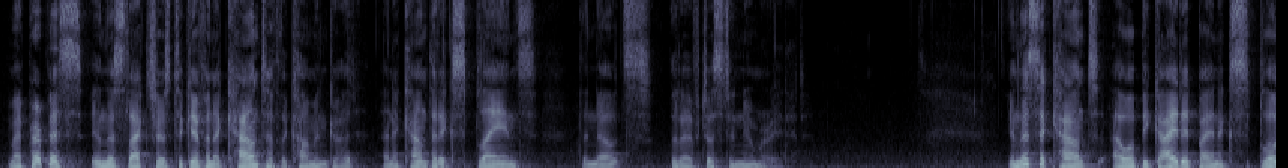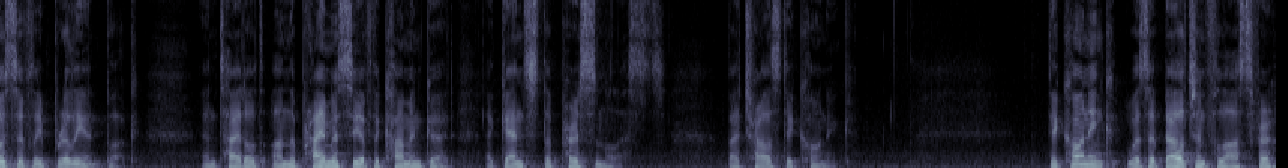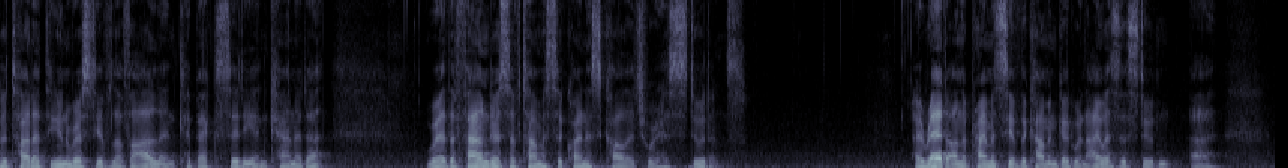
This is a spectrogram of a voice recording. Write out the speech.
My purpose in this lecture is to give an account of the common good, an account that explains the notes that I've just enumerated. In this account, I will be guided by an explosively brilliant book entitled On the Primacy of the Common Good Against the Personalists by Charles de Koninck. De Koninck was a Belgian philosopher who taught at the University of Laval in Quebec City in Canada, where the founders of Thomas Aquinas College were his students. I read On the Primacy of the Common Good when I was a student uh,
